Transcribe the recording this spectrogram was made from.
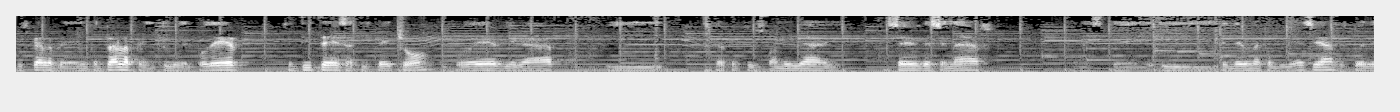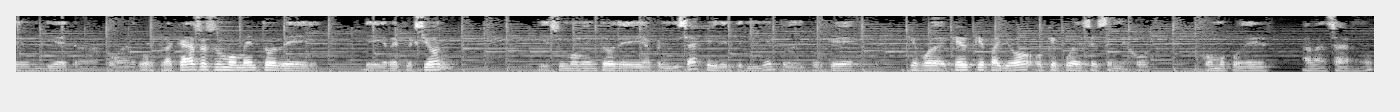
buscar la plenitud, encontrar la plenitud, el poder sentirte satisfecho, el poder llegar y estar con tu familia y hacer de cenar este, y tener una convivencia después de un día de trabajo o algo. El fracaso es un momento de, de reflexión y es un momento de aprendizaje y de entendimiento de por qué, qué, puede, qué, qué falló o qué puede hacerse mejor, cómo poder avanzar, ¿no?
